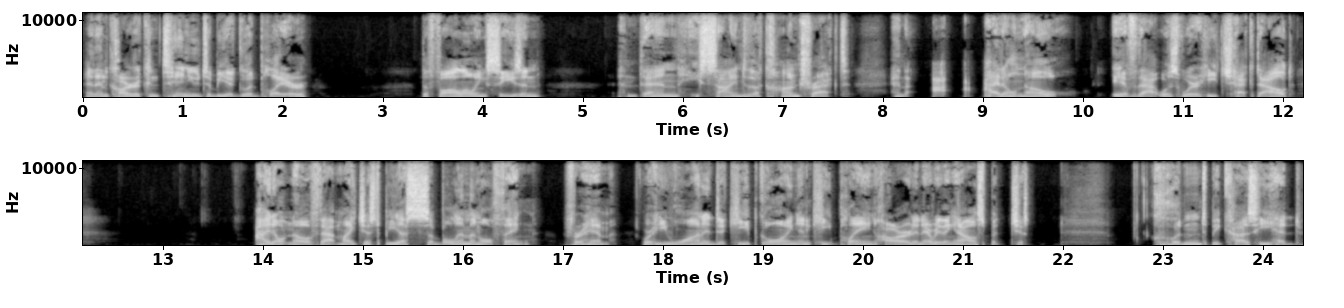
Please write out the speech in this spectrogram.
And then Carter continued to be a good player the following season. And then he signed the contract. And I, I don't know if that was where he checked out. I don't know if that might just be a subliminal thing for him where he wanted to keep going and keep playing hard and everything else, but just couldn't because he had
